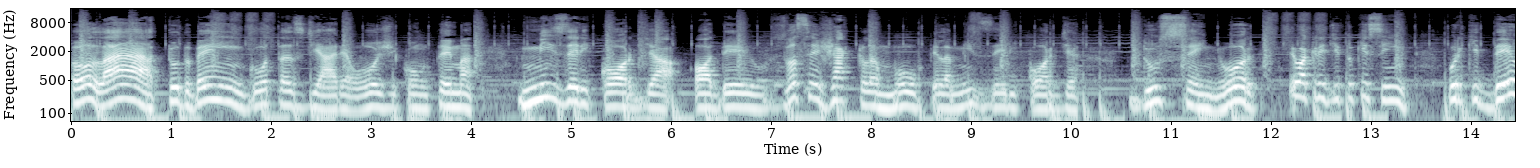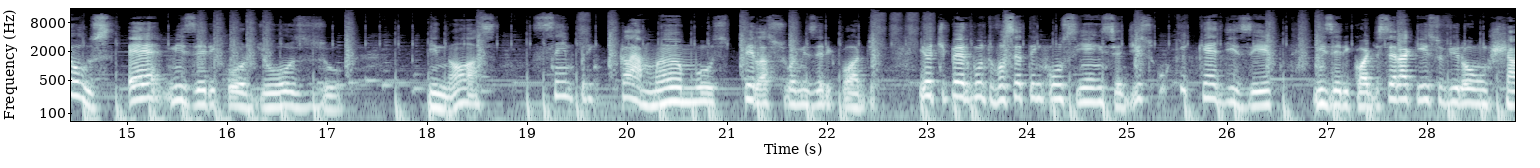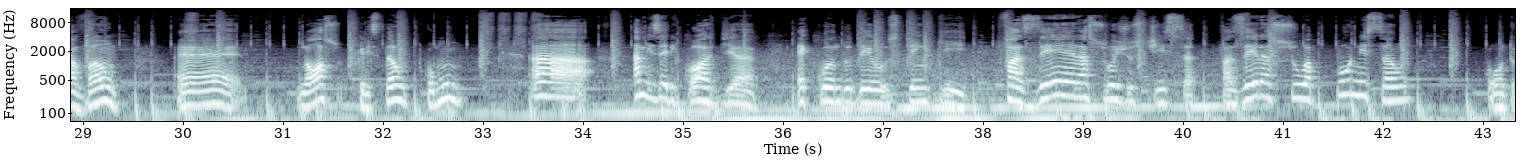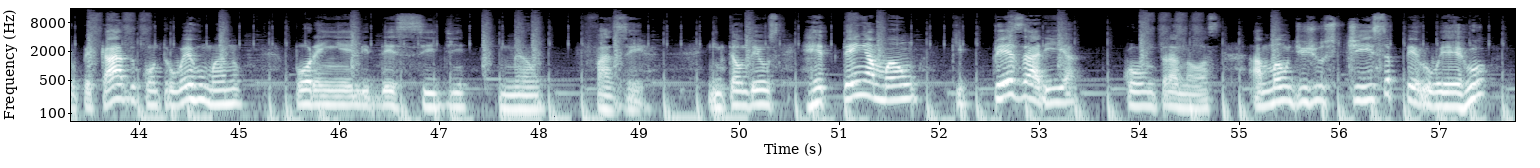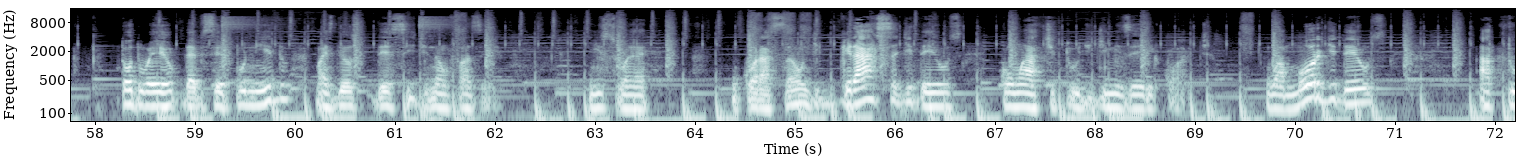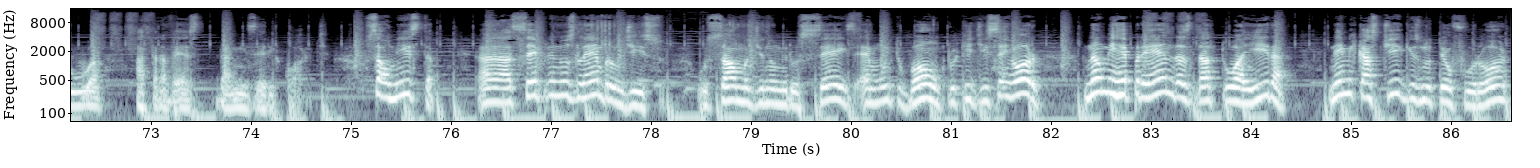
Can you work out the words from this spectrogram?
Olá, tudo bem? Gotas diária hoje com o tema Misericórdia, ó Deus. Você já clamou pela misericórdia do Senhor? Eu acredito que sim, porque Deus é misericordioso e nós sempre clamamos pela sua misericórdia. E eu te pergunto, você tem consciência disso? O que quer dizer misericórdia? Será que isso virou um chavão é, nosso, cristão, comum? A, a misericórdia é quando Deus tem que fazer a sua justiça, fazer a sua punição contra o pecado, contra o erro humano, porém ele decide não fazer. Então Deus retém a mão que pesaria contra nós. A mão de justiça pelo erro, todo erro deve ser punido, mas Deus decide não fazer. Isso é o coração de graça de Deus com a atitude de misericórdia. O amor de Deus atua através da misericórdia. O salmista ah, sempre nos lembram disso. O Salmo de número 6 é muito bom porque diz: Senhor, não me repreendas da tua ira, nem me castigues no teu furor.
